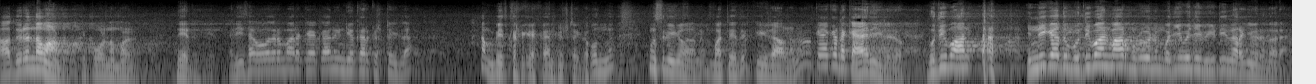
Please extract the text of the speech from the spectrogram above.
ആ ദുരന്തമാണ് ഇപ്പോൾ നമ്മൾ നേരിടുന്നത്. ഈ സഹോദരന്മാരെ കേൾക്കാനും ഇന്ത്യക്കാർക്ക് ഇഷ്ടമില്ല അംബേദ്കർ കേൾക്കാനും ഇഷ്ടമില്ല ഒന്ന് മുസ്ലിങ്ങളാണ് മറ്റേത് കീഴാളാണ്. കേൾക്കേണ്ട കാര്യമില്ലല്ലോ. ബുദ്ധിമാൻ ഇന്ത്യക്കകത്ത് ബുദ്ധിമാന്മാർ മുഴുവനും വലിയ വലിയ വീട്ടിൽ നിന്ന് ഇറങ്ങി വരുന്നവരാണ്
